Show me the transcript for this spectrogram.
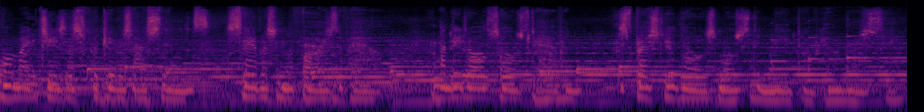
O my Jesus, forgive us our sins, save us from the fires of hell, and lead all souls to heaven, especially those most in need of your mercy.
